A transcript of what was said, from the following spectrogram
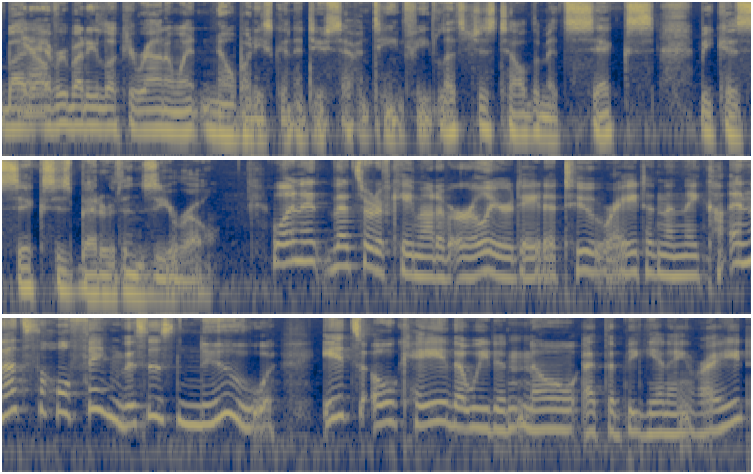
but yep. everybody looked around and went nobody's going to do 17 feet let's just tell them it's six because six is better than zero well, and it, that sort of came out of earlier data too, right? And then they and that's the whole thing. This is new. It's okay that we didn't know at the beginning, right?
